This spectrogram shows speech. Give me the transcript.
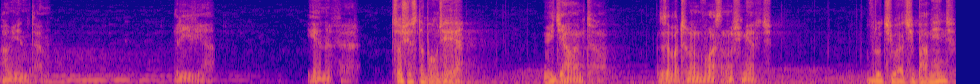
Pamiętam. Rivia. Yennefer. Co się z tobą dzieje? Widziałem to. Zobaczyłem własną śmierć. Wróciła ci pamięć?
